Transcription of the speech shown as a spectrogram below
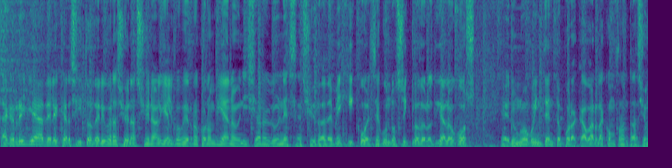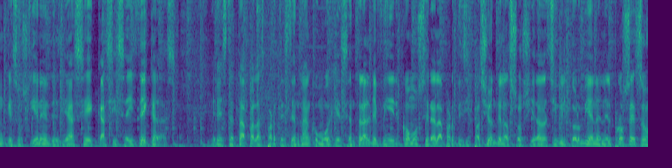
La guerrilla del Ejército de Liberación Nacional y el gobierno colombiano inician el lunes en Ciudad de México el segundo ciclo de los diálogos en un nuevo intento por acabar la confrontación que sostienen desde hace casi seis décadas. En esta etapa las partes tendrán como eje central definir cómo será la participación de la sociedad civil colombiana en el proceso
